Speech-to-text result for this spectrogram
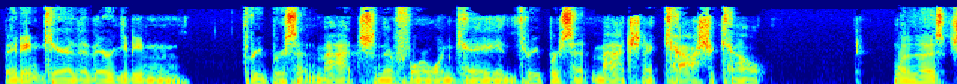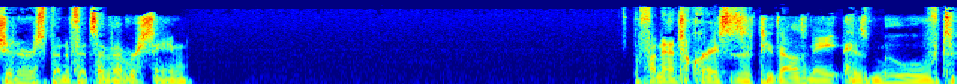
They didn't care that they were getting 3% match in their 401k and 3% match in a cash account one of the most generous benefits I've ever seen. The financial crisis of 2008 has moved.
